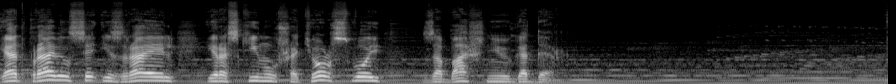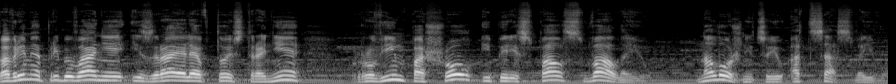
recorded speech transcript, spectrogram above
И отправился Израиль и раскинул шатер свой за башнею Гадер. Во время пребывания Израиля в той стране Рувим пошел и переспал с Валою, наложницею отца своего,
